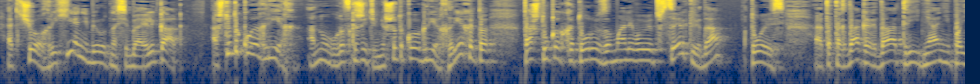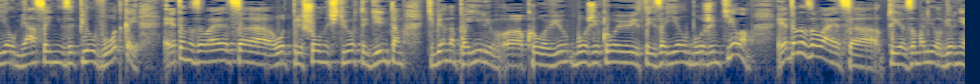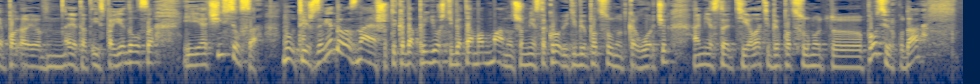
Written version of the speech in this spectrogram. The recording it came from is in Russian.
Это что, грехи они берут на себя или как? А что такое грех? А ну, расскажите мне, что такое грех? Грех это та штука, которую замаливают в церкви, да? То есть это тогда, когда три дня не поел мясо и не запил водкой. Это называется, вот пришел на четвертый день, там тебя напоили э, кровью, Божьей кровью, и ты заел Божьим телом. Это называется, ты замолил, вернее, э, этот, исповедовался и очистился. Ну, ты же заведомо знаешь, что ты когда придешь, тебя там обманут, что вместо крови тебе подсунут когорчик, а вместо тела тебе подсунут э, просверку, да?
